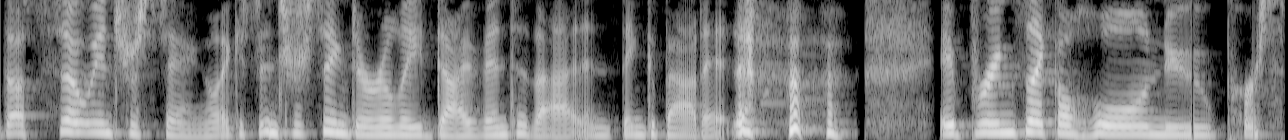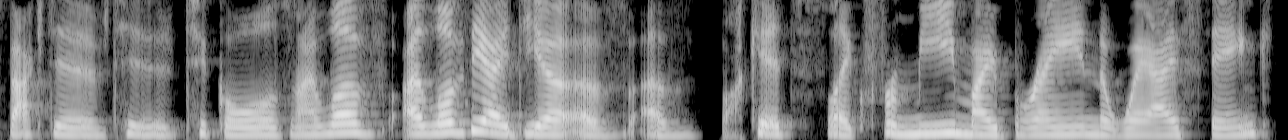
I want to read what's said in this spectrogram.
That's so interesting. Like it's interesting to really dive into that and think about it. it brings like a whole new perspective to to goals and I love I love the idea of of buckets. Like for me my brain the way I think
